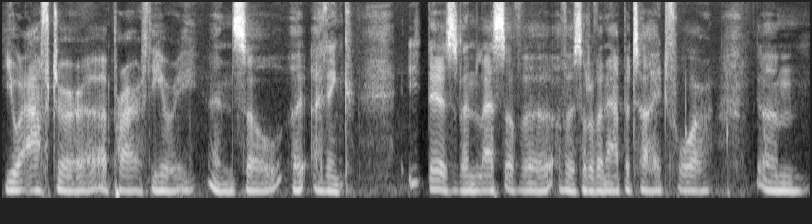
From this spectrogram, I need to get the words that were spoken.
you're after a prior theory, and so I, I think there's then less of a, of a sort of an appetite for um,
